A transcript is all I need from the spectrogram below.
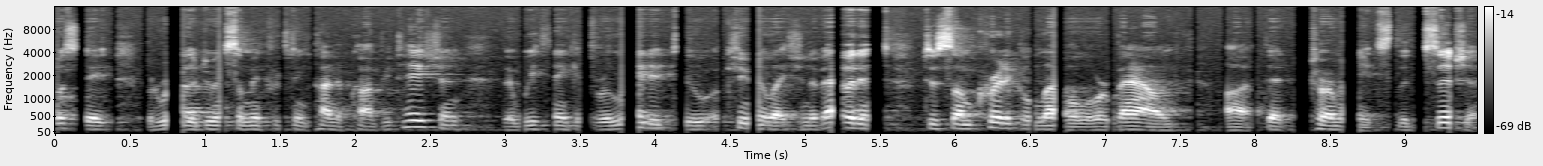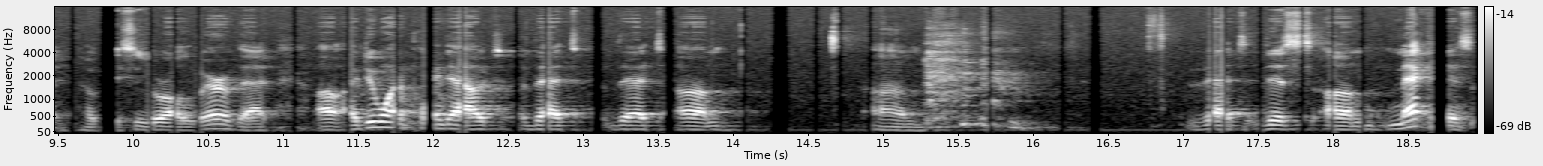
low state, but rather doing some interesting kind of computation that we think is related to accumulation of evidence to some critical level or bound uh, that terminates the decision. Okay, so you're all aware of that. Uh, I do want to point out that that um, um, that this um, mechanism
